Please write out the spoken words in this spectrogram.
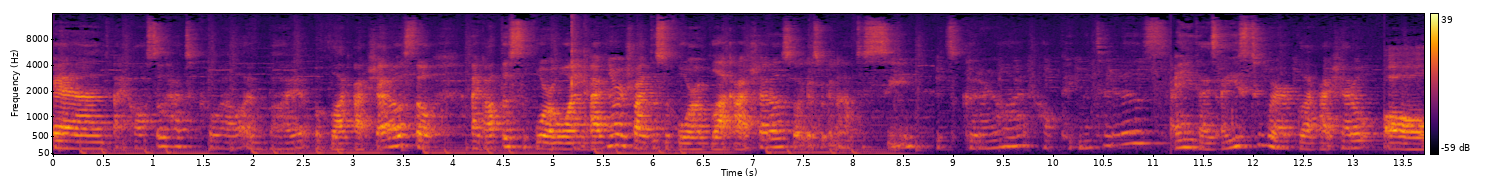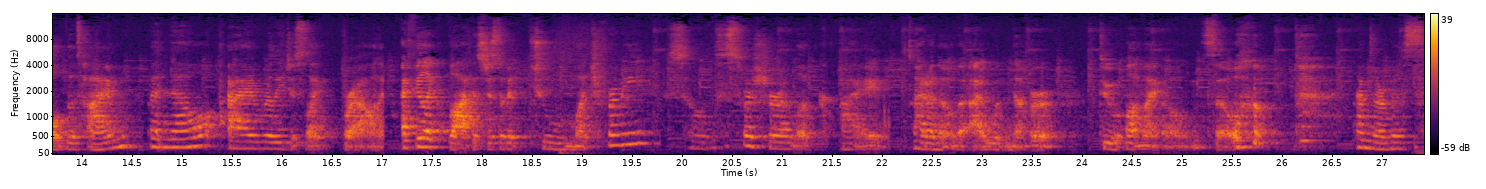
And I also had to go out and buy a black eyeshadow. So I got the Sephora one. I've never tried the Sephora black eyeshadow, so I guess we're gonna have to see if it's good or not, how pigmented it is. And you guys, I used to wear black eyeshadow all the time, but now I really just like brown. I feel like black is just a bit too much for me. So this is for sure a look I, I don't know, that I would never do on my own. So I'm nervous.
